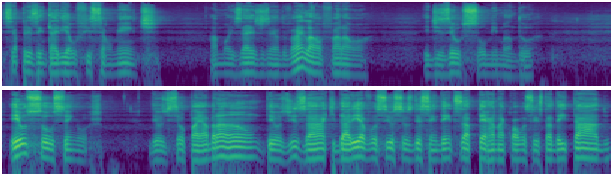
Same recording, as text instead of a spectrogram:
e se apresentaria oficialmente a Moisés, dizendo: Vai lá ao Faraó e diz: Eu sou, me mandou. Eu sou o Senhor, Deus de seu pai Abraão, Deus de Isaac, darei a você e os seus descendentes a terra na qual você está deitado.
